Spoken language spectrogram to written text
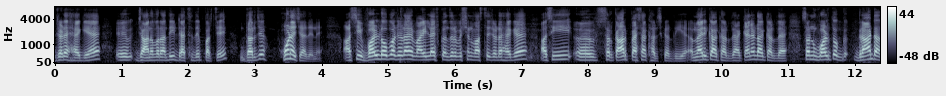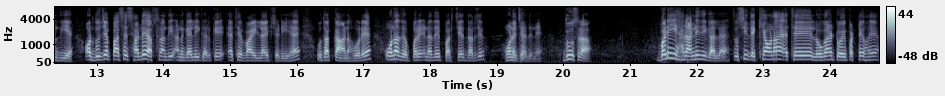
ਜਿਹੜੇ ਹੈਗੇ ਆ, ਇਹ ਜਾਨਵਰਾਂ ਦੀ ਡੈਥ ਦੇ ਪਰਚੇ ਦਰਜ ਹੋਣੇ ਚਾਹੀਦੇ ਨੇ। ਅਸੀਂ ਵਰਲਡ ਓਵਰ ਜਿਹੜਾ ਹੈ ਵਾਈਲਡ ਲਾਈਫ ਕੰਜ਼ਰਵੇਸ਼ਨ ਵਾਸਤੇ ਜਿਹੜਾ ਹੈਗਾ ਅਸੀਂ ਸਰਕਾਰ ਪੈਸਾ ਖਰਚ ਕਰਦੀ ਹੈ, ਅਮਰੀਕਾ ਕਰਦਾ ਹੈ, ਕੈਨੇਡਾ ਕਰਦਾ ਹੈ, ਸਾਨੂੰ ਵਰਲਡ ਤੋਂ ਗ੍ਰਾਂਟ ਆਂਦੀ ਹੈ ਔਰ ਦੂਜੇ ਪਾਸੇ ਸਾਡੇ ਅਫਸਰਾਂ ਦੀ ਅਣਗਹਿਲੀ ਕਰਕੇ ਇੱਥੇ ਵਾਈਲਡ ਲਾਈਫ ਜਿਹੜੀ ਹੈ, ਉਹਦਾ ਕਾਣ ਹੋ ਰਿਹਾ ਉਹਨਾਂ ਦੇ ਉੱਪਰ ਇਹਨਾਂ ਦੇ ਪਰਚੇ ਦਰਜ ਹੋਣੇ ਚਾਹੀਦੇ ਨੇ। ਦੂਸਰਾ, ਬੜੀ ਹੈਰਾਨੀ ਦੀ ਗੱਲ ਹੈ। ਤੁਸੀਂ ਦੇਖਿਆ ਹੋਣਾ, ਇੱਥੇ ਲੋਕਾਂ ਨੇ ਟੋਏ ਪੱਟੇ ਹੋਏ ਆ।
